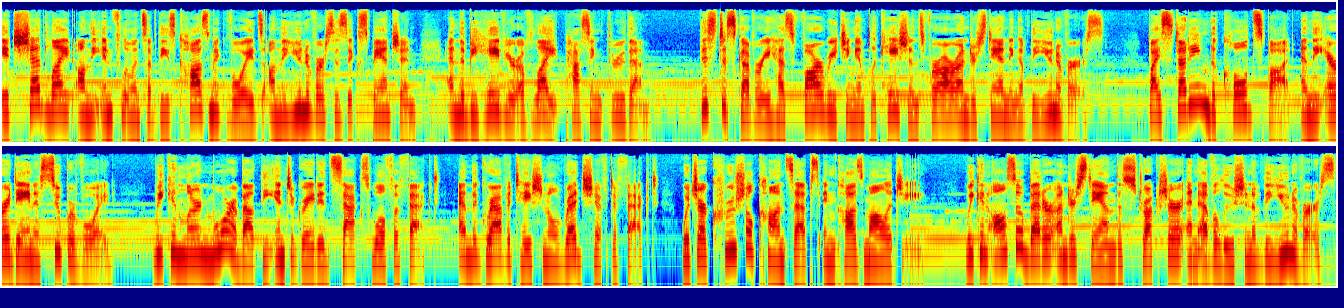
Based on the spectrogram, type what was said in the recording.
it shed light on the influence of these cosmic voids on the universe's expansion and the behavior of light passing through them. This discovery has far-reaching implications for our understanding of the universe. By studying the cold spot and the Eridanus supervoid, we can learn more about the integrated Sachs-Wolfe effect and the gravitational redshift effect, which are crucial concepts in cosmology. We can also better understand the structure and evolution of the universe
